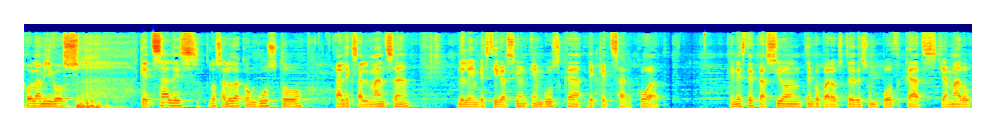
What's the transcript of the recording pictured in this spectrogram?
Hola amigos, Quetzales los saluda con gusto Alex Almanza de la investigación en busca de Quetzalcoatl. En esta ocasión tengo para ustedes un podcast llamado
